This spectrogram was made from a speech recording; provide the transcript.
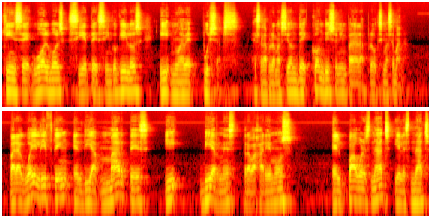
15 wall balls, 7 5 kilos y 9 push-ups. Esa es la programación de conditioning para la próxima semana. Para weightlifting, el día martes y viernes trabajaremos el Power Snatch y el Snatch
